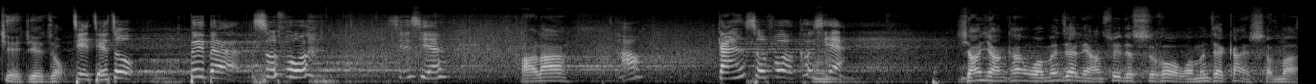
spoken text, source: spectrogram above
姐姐咒，姐姐咒。对的，师傅，谢谢。好啦，好，感恩师傅，叩谢。想想看，我们在两岁的时候，我们在干什么？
